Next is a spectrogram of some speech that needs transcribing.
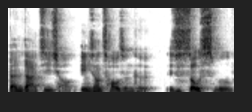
单打技巧印象超深刻，It's so smooth，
